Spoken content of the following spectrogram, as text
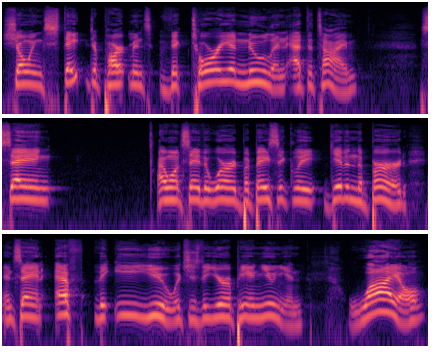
showing State Department's Victoria Nuland at the time saying, I won't say the word, but basically giving the bird and saying F the EU, which is the European Union, while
